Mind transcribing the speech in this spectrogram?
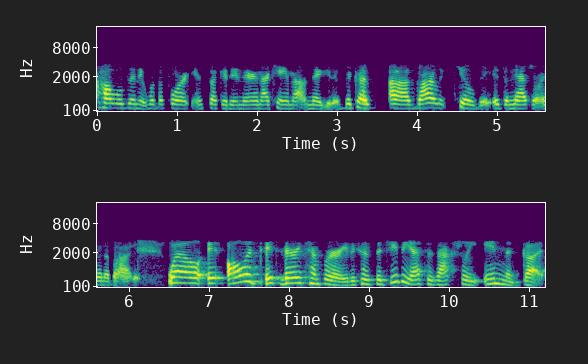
holes in it with a fork and stuck it in there, and I came out negative because uh garlic kills it. It's a natural antibiotic. Well, it all it, it's very temporary because the GBS is actually in the gut.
